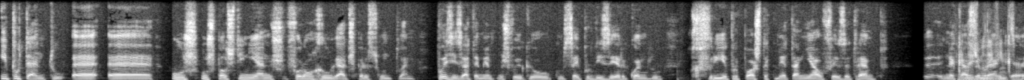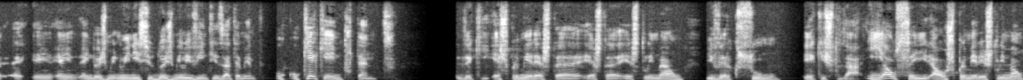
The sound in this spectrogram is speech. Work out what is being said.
e, portanto, uh, os, os palestinianos foram relegados para segundo plano. Pois, exatamente, mas foi o que eu comecei por dizer quando referi a proposta que Netanyahu fez a Trump eh, na Casa Branca em, em, em dois, no início de 2020, exatamente. O, o que é que é importante daqui? É espremer esta, esta, este limão e ver que sumo é que isto dá. E ao sair, ao espremer este limão,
